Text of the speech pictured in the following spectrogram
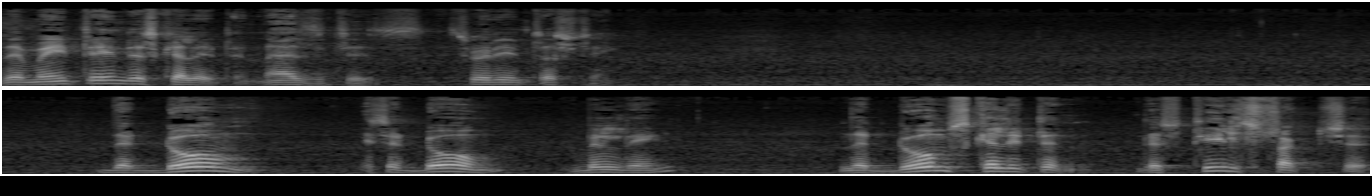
they maintain the skeleton as it is. It's very interesting. The dome is a dome building. The dome skeleton, the steel structure,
